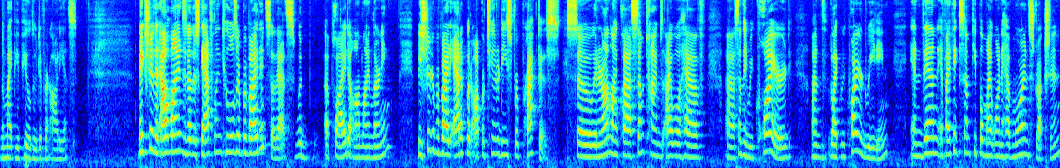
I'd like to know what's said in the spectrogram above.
that might be appeal to a different audience. Make sure that outlines and other scaffolding tools are provided, so that would apply to online learning. Be sure to provide adequate opportunities for practice. So in an online class, sometimes I will have uh, something required, um, like required reading, and then if I think some people might want to have more instruction,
